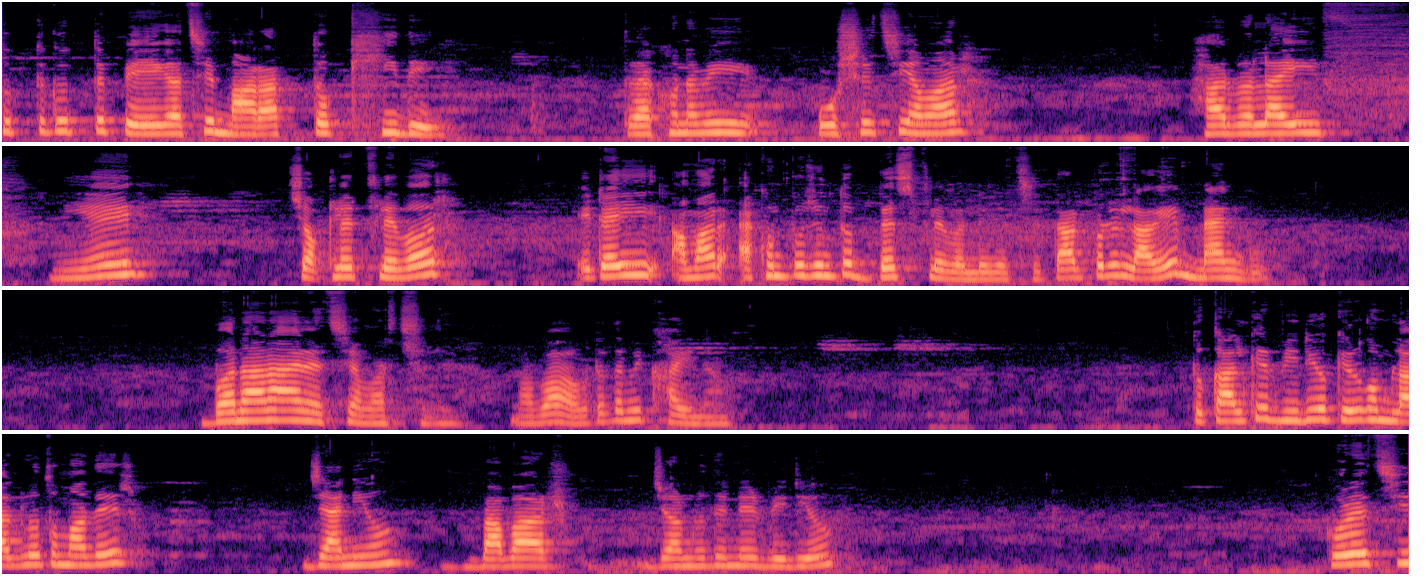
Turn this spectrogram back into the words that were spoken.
করতে করতে পেয়ে গেছে মারাত্মক খিদে। তো এখন আমি বসেছি আমার হার্বালাইফ নিয়ে চকলেট ফ্লেভার এটাই আমার এখন পর্যন্ত বেস্ট ফ্লেভার লেগেছে। তারপরে লাগে ম্যাঙ্গো বানানা এনেছে আমার ছেলে। বাবা ওটা তো আমি খাই না। তো কালকের ভিডিও কীরকম লাগল তোমাদের জানিও। বাবার জন্মদিনের ভিডিও করেছি।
